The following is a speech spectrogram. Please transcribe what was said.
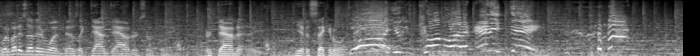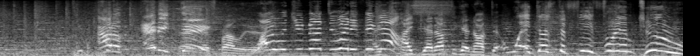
What about his other one that was like down, down or something, or down? Uh, he had a second one. Oh, you can come out of anything. out of anything. That's probably it. Why would you not do anything I, I get up to get knocked out. Well, it does defeat for him too.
